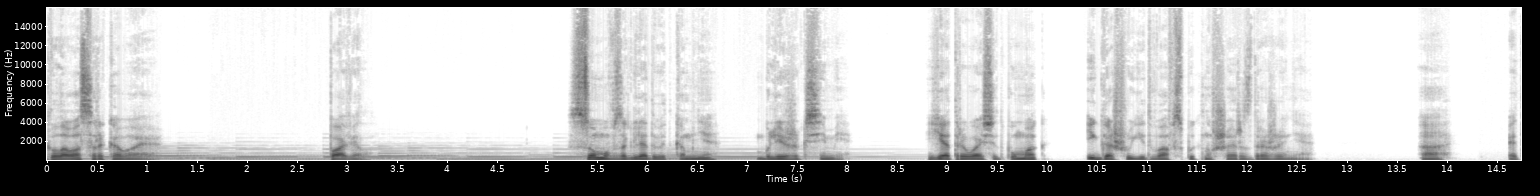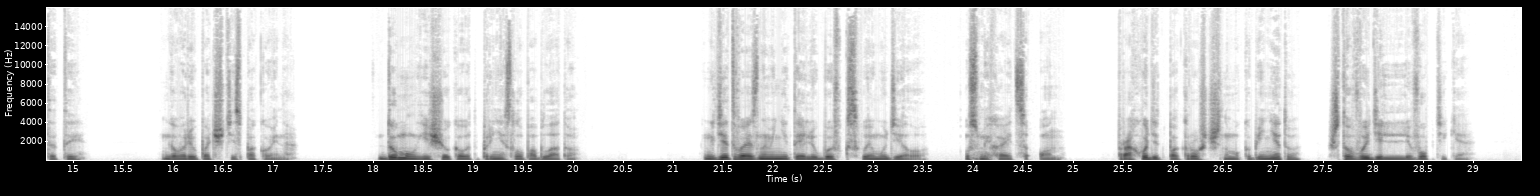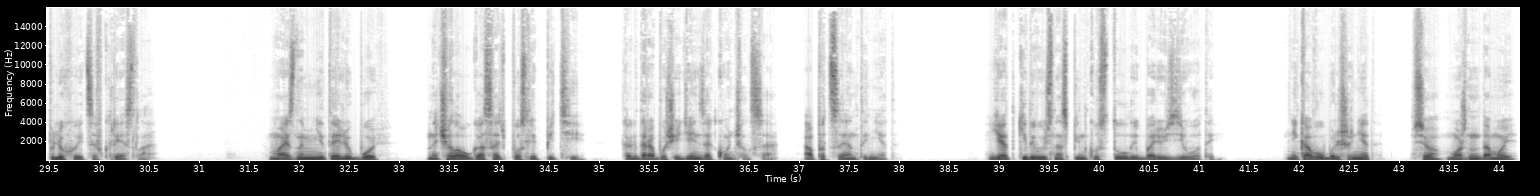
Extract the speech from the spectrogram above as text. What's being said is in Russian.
Глава сороковая. Павел. Сомов заглядывает ко мне ближе к семи. Я отрываюсь от бумаг и гашу едва вспыхнувшее раздражение. «А, это ты?» — говорю почти спокойно. Думал, еще кого-то принесло по блату. «Где твоя знаменитая любовь к своему делу?» — усмехается он. Проходит по крошечному кабинету, что выделили в оптике плюхается в кресло. Моя знаменитая любовь начала угасать после пяти, когда рабочий день закончился, а пациента нет. Я откидываюсь на спинку стула и борюсь с зевотой. Никого больше нет? Все, можно домой?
